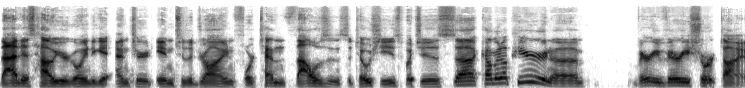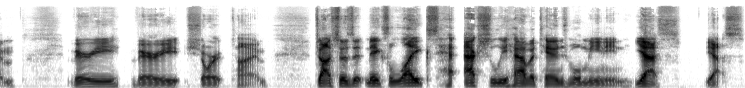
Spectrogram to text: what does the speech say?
that is how you're going to get entered into the drawing for 10,000 Satoshis, which is uh, coming up here in a very, very short time. Very, very short time. Josh says it makes likes ha- actually have a tangible meaning. Yes, yes.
